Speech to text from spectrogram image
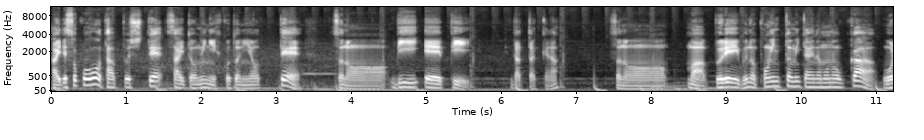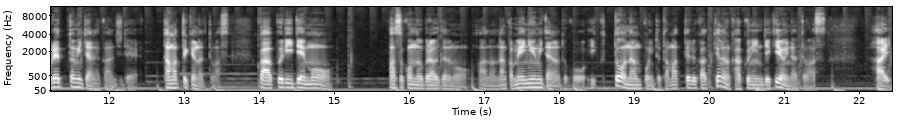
はい、でそこをタップしてサイトを見に行くことによってその BAP だったっけな？そのまあブレイブのポイントみたいなものがウォレットみたいな感じで溜まっていくようになってます。これアプリでもパソコンのブラウザでもあのなんかメニューみたいなとこ行くと何ポイント貯まってるかっていうのが確認できるようになってます。はい。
